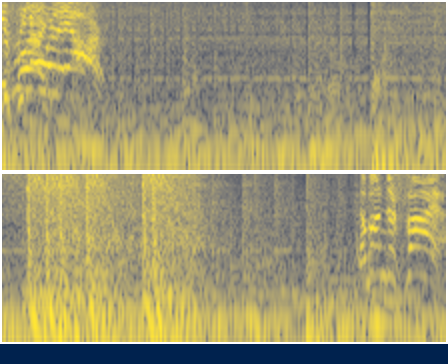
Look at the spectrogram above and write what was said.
Least we know where they are! I'm under fire!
